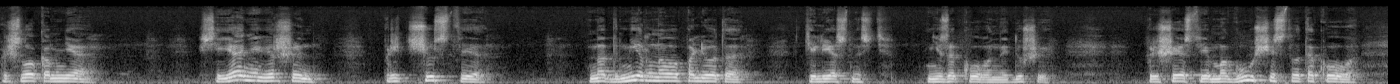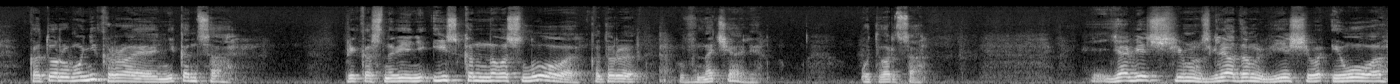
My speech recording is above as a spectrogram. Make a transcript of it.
Пришло ко мне сияние вершин, предчувствие надмирного полета, телесность незакованной души, пришествие могущества такого, которому ни края, ни конца, прикосновение исконного слова, которое в начале у Творца. Я вечным взглядом вещего Иова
